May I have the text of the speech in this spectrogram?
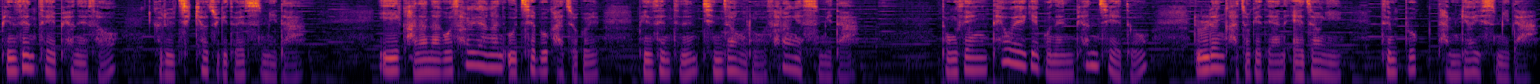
빈센트의 편에서 그를 지켜주기도 했습니다. 이 가난하고 선량한 우체부 가족을 빈센트는 진정으로 사랑했습니다. 동생 테오에게 보낸 편지에도 룰렌 가족에 대한 애정이 듬뿍 담겨 있습니다.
